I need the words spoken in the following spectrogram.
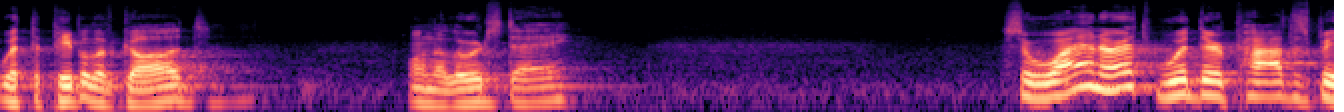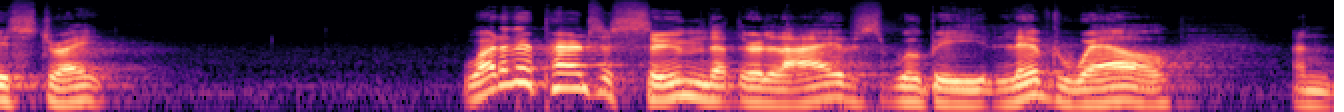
with the people of God on the Lord's day. So, why on earth would their paths be straight? Why do their parents assume that their lives will be lived well and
